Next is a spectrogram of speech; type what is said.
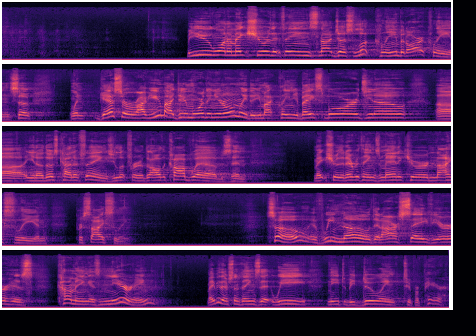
But you want to make sure that things not just look clean, but are clean. So when guests are arriving, you might do more than you normally do. You might clean your baseboards, you know, uh, you know, those kind of things. You look for all the cobwebs and make sure that everything's manicured nicely and precisely. So, if we know that our Savior is coming, is nearing, maybe there's some things that we need to be doing to prepare.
